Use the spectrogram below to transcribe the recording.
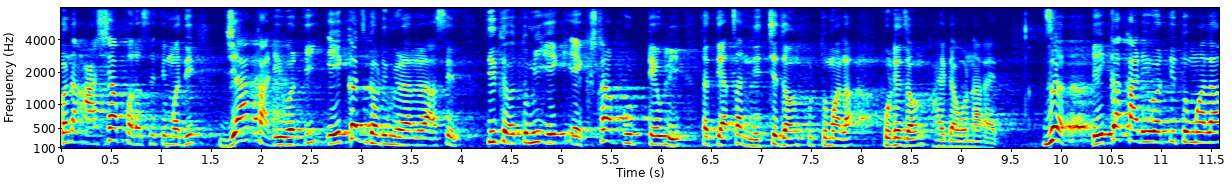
पण अशा परिस्थितीमध्ये ज्या काडीवरती एकच घड मिळालेला असेल तिथं तुम्ही एक एक्स्ट्रा फूट ठेवली तर त्याचा निश्चित जाऊन तुम्हाला पुढे जाऊन फायदा होणार आहे. जर एका काडीवरती तुम्हाला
